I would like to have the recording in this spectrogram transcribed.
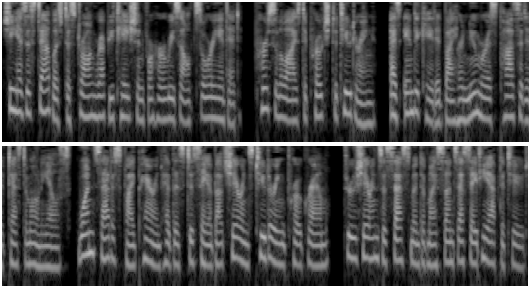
She has established a strong reputation for her results oriented, personalized approach to tutoring, as indicated by her numerous positive testimonials. One satisfied parent had this to say about Sharon's tutoring program through Sharon's assessment of my son's SAT aptitude,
